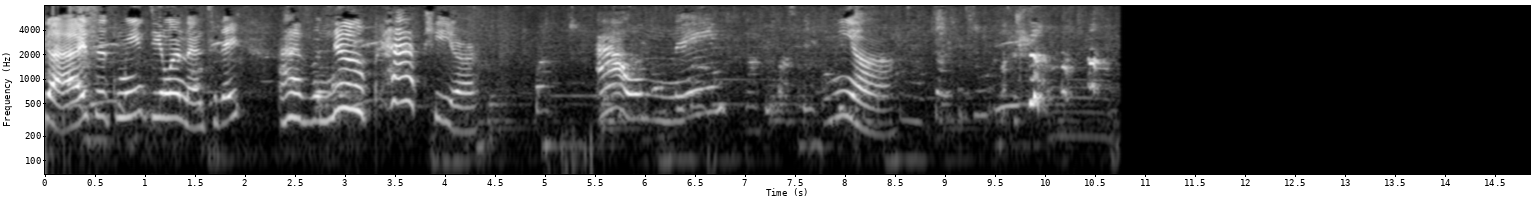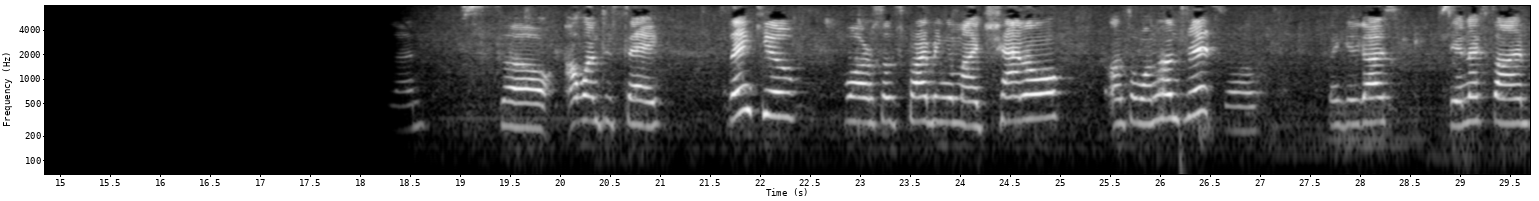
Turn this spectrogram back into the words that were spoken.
guys, it's me, Dylan, and today I have a new pet here. Owl named Mia. so I want to say thank you for subscribing in my channel onto 100. So thank you guys. See you next time.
